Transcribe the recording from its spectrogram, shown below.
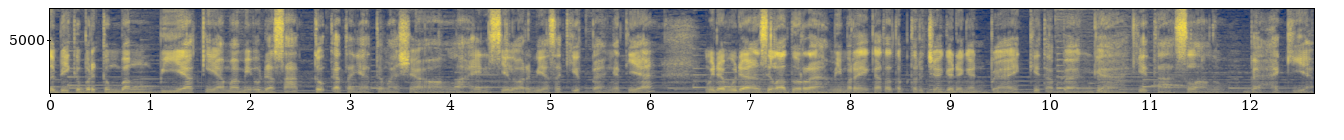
Lebih ke berkembang biak ya Mami udah satu katanya tuh Masya Allah. Ini sih luar biasa cute banget ya. Mudah-mudahan silaturahmi mereka tetap terjaga dengan baik. Kita bangga, kita selalu bahagia.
